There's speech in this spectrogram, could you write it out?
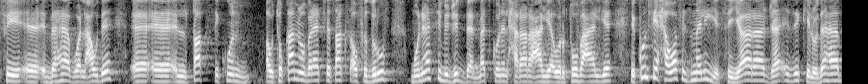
في الذهاب والعودة الطقس يكون أو تقام المباريات في طقس أو في ظروف مناسبة جدا ما تكون الحرارة عالية أو الرطوبة عالية. يكون في حوافز مالية سيارة جائزة كيلو ذهب.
